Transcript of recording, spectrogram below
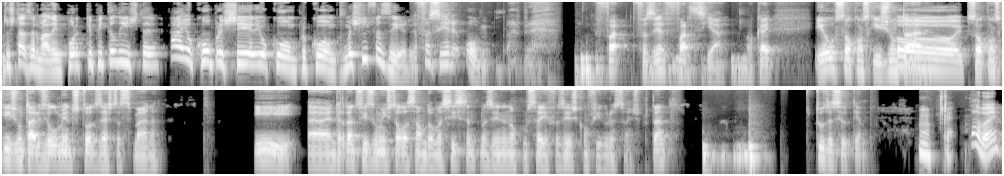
tu estás armado em porco capitalista. Ah, eu compro a ser, eu compro, compro. Mas e fazer? A fazer. oh, fa- fazer far-se-á, ok? Eu só consegui juntar. Oi, Só consegui juntar os elementos todos esta semana. E, ah, entretanto, fiz uma instalação do Home Assistant, mas ainda não comecei a fazer as configurações. Portanto, tudo a seu tempo. Hum, ok, está bem.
